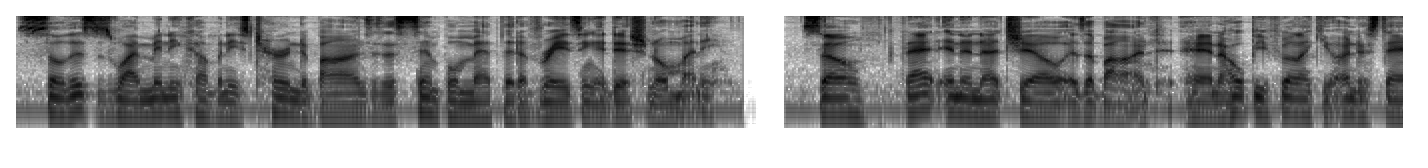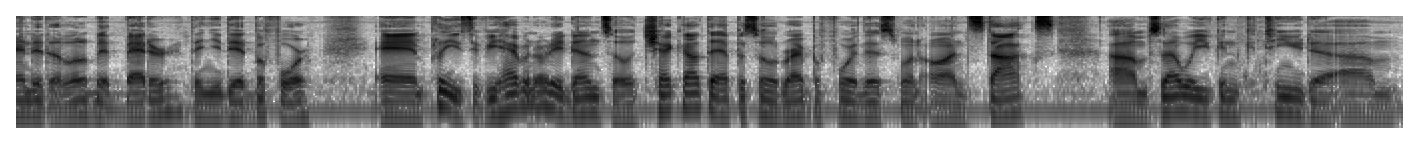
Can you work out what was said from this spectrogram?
So, this is why many companies turn to bonds as a simple method of raising additional money. So, that in a nutshell is a bond. And I hope you feel like you understand it a little bit better than you did before. And please, if you haven't already done so, check out the episode right before this one on stocks. Um, so that way you can continue to um,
